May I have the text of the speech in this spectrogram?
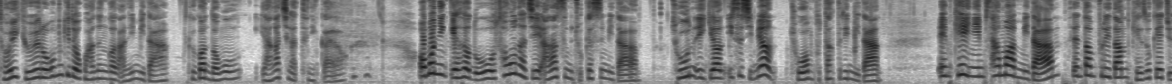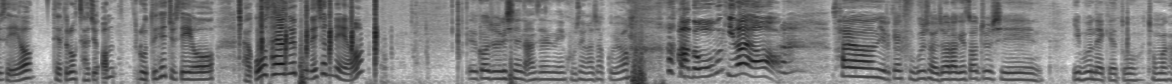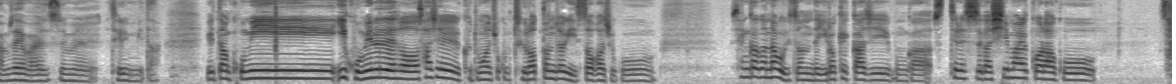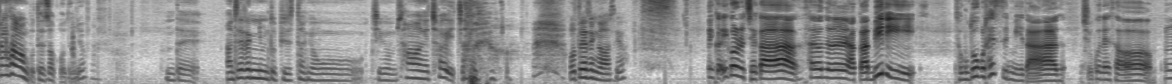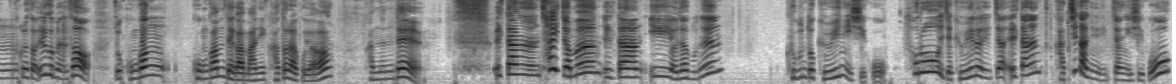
저희 교회로 옮기려고 하는 건 아닙니다. 그건 너무 양아치 같으니까요. 어머님께서도 서운하지 않았으면 좋겠습니다. 좋은 의견 있으시면 조언 부탁드립니다. MK님 사모합니다. 센텀 프리덤 계속해 주세요. 되도록 자주 업로드 해주세요. 라고 사연을 보내셨네요. 읽어주신 안세님 고생하셨고요. 아, 너무 길어요. 사연 이렇게 구구절절하게 써주신 이분에게도 정말 감사의 말씀을 드립니다. 일단 고민, 이 고민에 대해서 사실 그동안 조금 들었던 적이 있어가지고 생각은 하고 있었는데 이렇게까지 뭔가 스트레스가 심할 거라고 상상을 못 했었거든요. 근데 안세생님도 비슷한 경우 지금 상황에 처해 있잖아요. 어떻게 생각하세요? 그러니까 이거를 제가 사연을 아까 미리 정독을 했습니다. 출근해서. 음, 그래서 읽으면서 좀 공감, 공감대가 많이 가더라고요. 갔는데, 일단은 차이점은 일단 이 여자분은 그분도 교인이시고, 서로 이제 교회를 일단, 일단은 같이 다니는 입장이시고,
